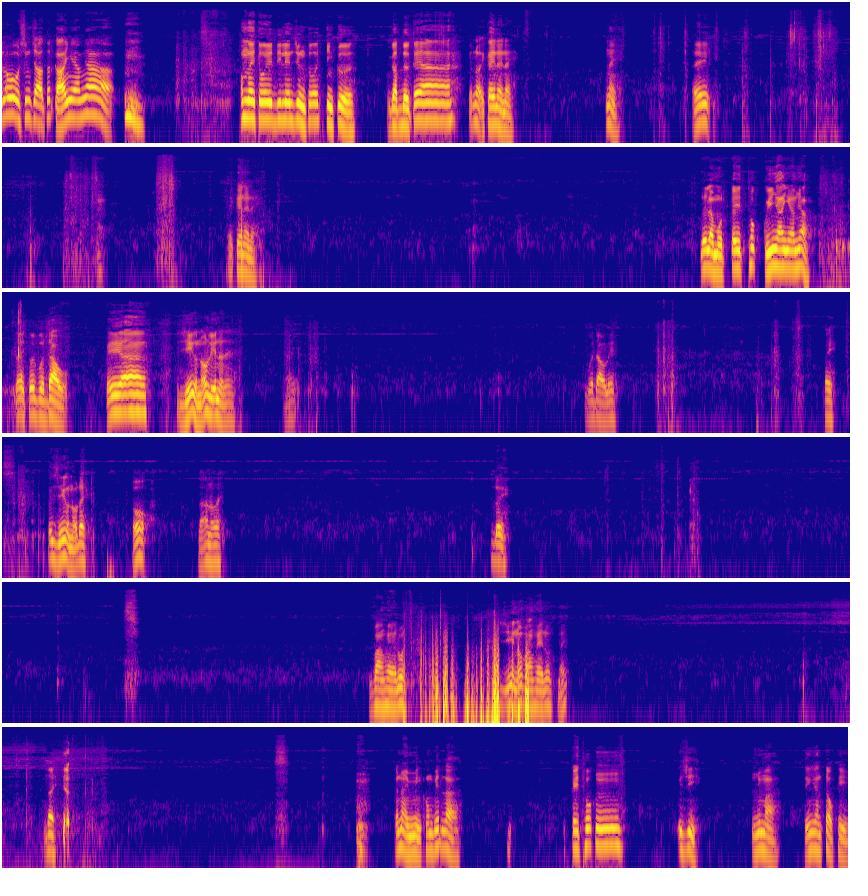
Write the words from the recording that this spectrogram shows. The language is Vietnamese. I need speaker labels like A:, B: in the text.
A: Hello, xin chào tất cả anh em nhá. Hôm nay tôi đi lên rừng tôi tình cờ gặp được cái à, cái loại cây này này. Này. Đấy. Đấy cây này này. Đây là một cây thuốc quý nha anh em nhá. Đây tôi vừa đào cái uh, của nó lên ở đây. Đấy. vừa đào lên. Đây cái dế của nó đây. Đó lá nó đây. Đây. Vàng hè luôn. Gì nó vàng hè luôn. Đấy. Đây. cái này mình không biết là cây thuốc ừ, gì. Nhưng mà tiếng dân tộc thì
